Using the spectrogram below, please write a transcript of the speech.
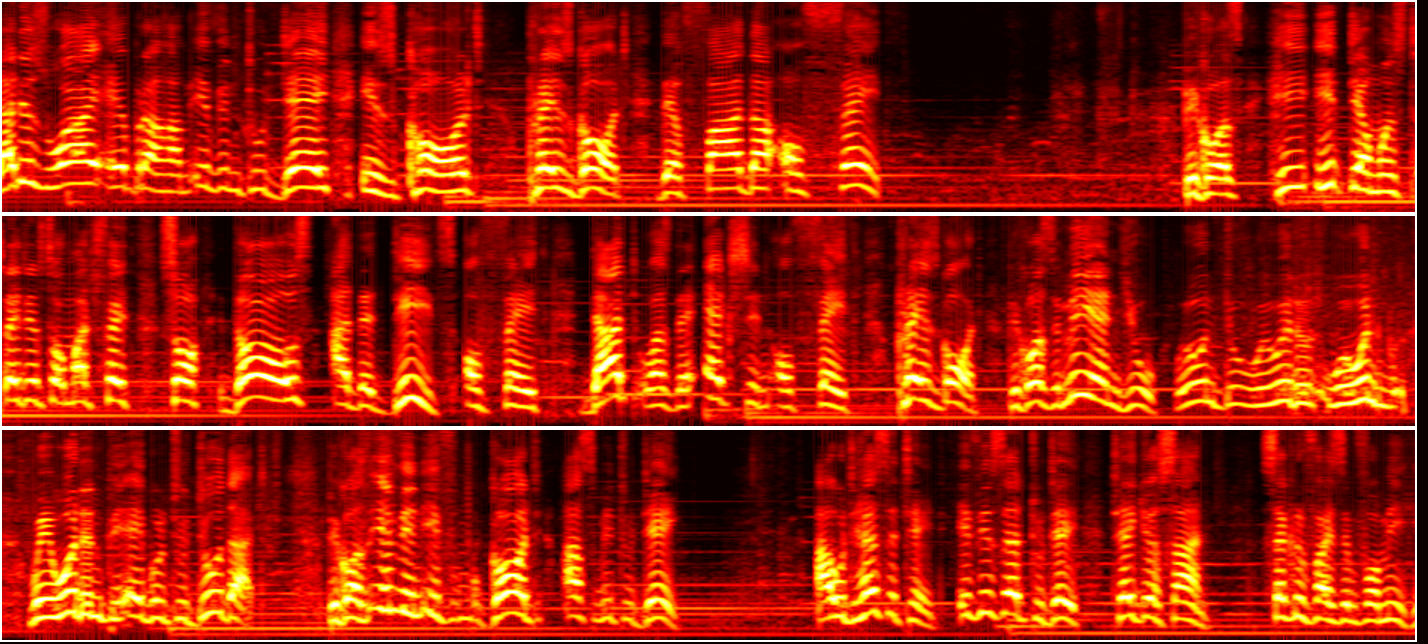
that is why Abraham, even today, is called, praise God, the father of faith because he, he demonstrated so much faith. So those are the deeds of faith. That was the action of faith. Praise God. Because me and you, we wouldn't do, we wouldn't, we wouldn't, we wouldn't be able to do that. Because even if God asked me today, I would hesitate. If He said today, take your son, sacrifice him for me,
